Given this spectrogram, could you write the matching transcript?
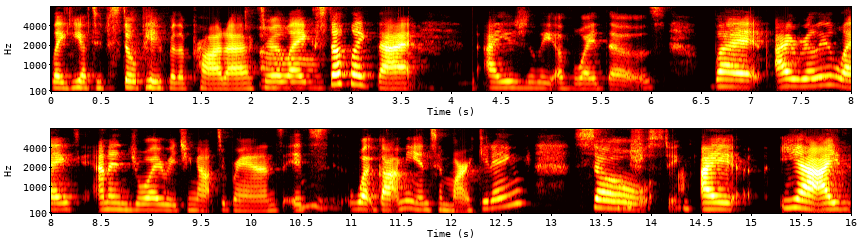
like you have to still pay for the product or like oh. stuff like that. I usually avoid those but I really like and enjoy reaching out to brands. It's Ooh. what got me into marketing. So I yeah, I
